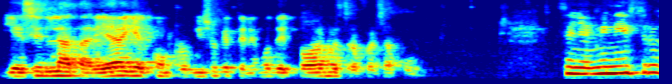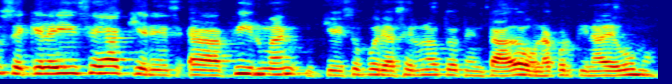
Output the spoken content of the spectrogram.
Y esa es la tarea y el compromiso que tenemos de toda nuestra fuerza pública. Señor ministro, ¿usted qué le dice a quienes afirman que eso podría ser un autotentado o una cortina de humo?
